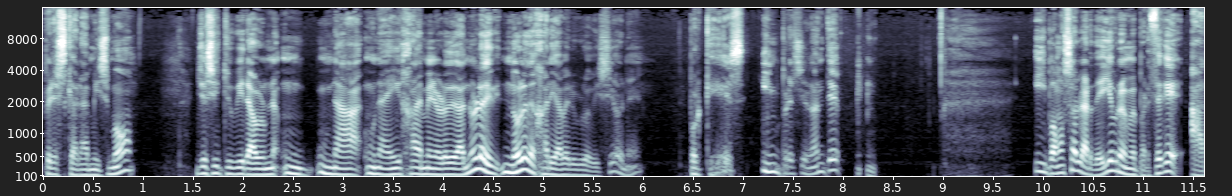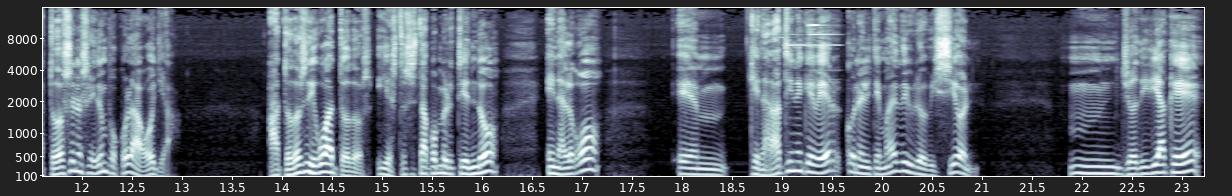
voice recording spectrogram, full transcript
Pero es que ahora mismo yo si tuviera una, hija de menor de edad, no le, no le dejaría ver Eurovisión, ¿eh? Porque es impresionante. Y vamos a hablar de ello, pero me parece que a todos se nos ha ido un poco la olla. A todos digo a todos. Y esto se está convirtiendo en algo em, que nada tiene que ver con el tema de Eurovisión. Mm, yo diría que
